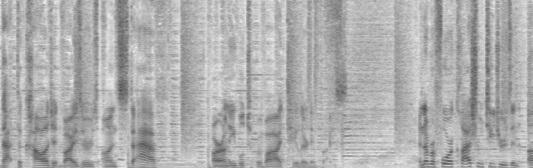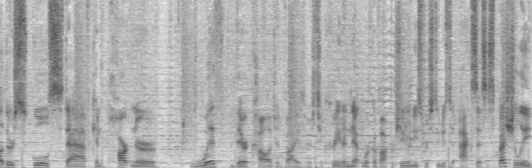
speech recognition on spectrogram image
that the college advisors on staff are unable to provide tailored advice. And number four, classroom teachers and other school staff can partner with their college advisors to create a network of opportunities for students to access, especially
